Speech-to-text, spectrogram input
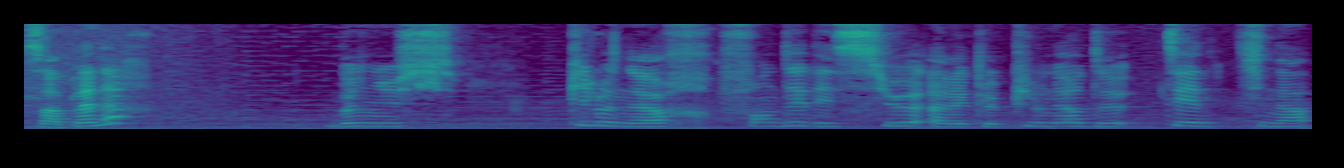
C'est un planeur? Bonus. Pilonneur. Fonder les cieux avec le pilonneur de Tentina.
